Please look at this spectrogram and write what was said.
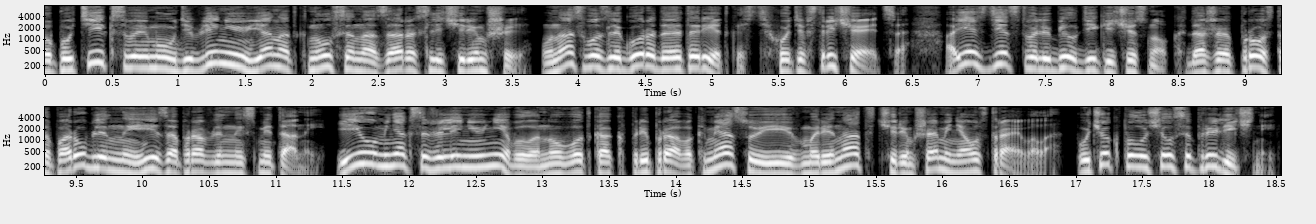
По пути, к своему удивлению, я наткнулся на заросли черемши. У нас возле города это редкость, хоть и встречается. А я с детства любил дикий чеснок, даже просто порубленный и заправленный сметаной. Ее у меня, к сожалению, не было, но вот как приправа к мясу и в маринад черемша меня устраивала. Пучок получился приличный,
